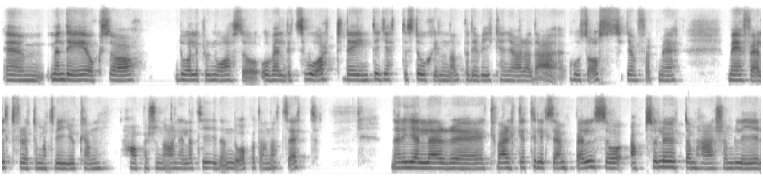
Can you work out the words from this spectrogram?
Ehm, men det är också dålig prognos och, och, väldigt svårt. Det är inte jättestor skillnad på det vi kan göra där hos oss jämfört med, med fält förutom att vi ju kan ha personal hela tiden då på ett annat sätt. När det gäller eh, kvarket till exempel så absolut de här som blir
